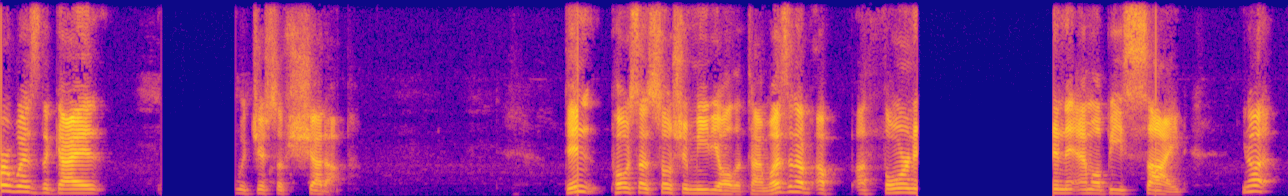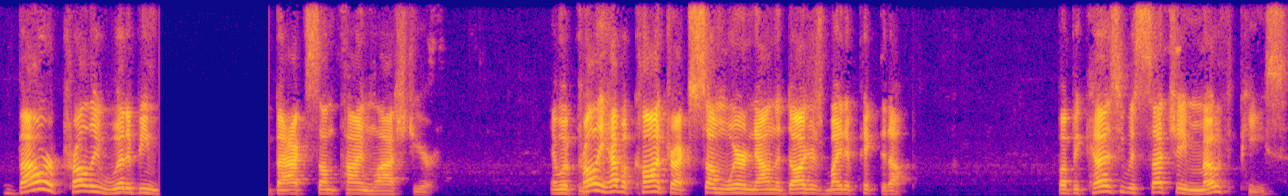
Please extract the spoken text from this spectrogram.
was the guy would just have shut up. Didn't post on social media all the time. Wasn't a, a, a thorn in the MLB side. You know what? Bauer probably would have been back sometime last year and would probably have a contract somewhere now, and the Dodgers might have picked it up. But because he was such a mouthpiece,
